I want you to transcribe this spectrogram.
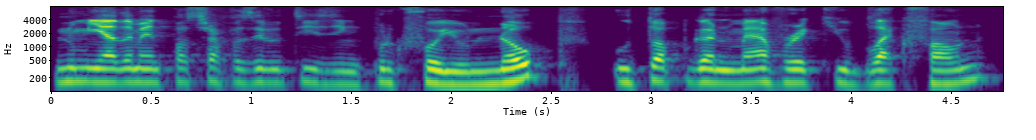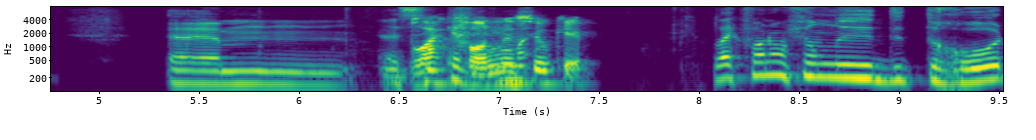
Nomeadamente posso já fazer o teasing porque foi o Nope, o Top Gun Maverick e o Black Phone. Um, Black Phone, não sei o quê. Black Phone é um filme de terror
